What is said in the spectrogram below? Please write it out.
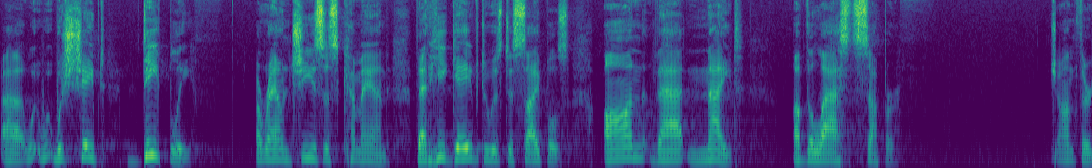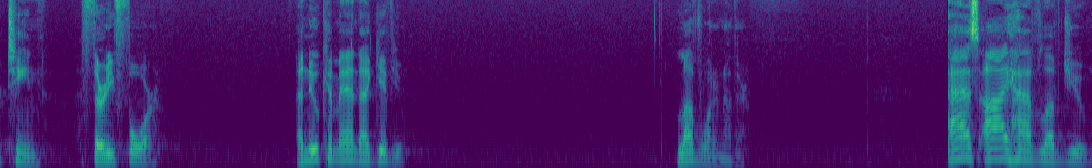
uh, was shaped deeply around Jesus' command that he gave to his disciples on that night of the Last Supper. John 13, 34. A new command I give you love one another. As I have loved you,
